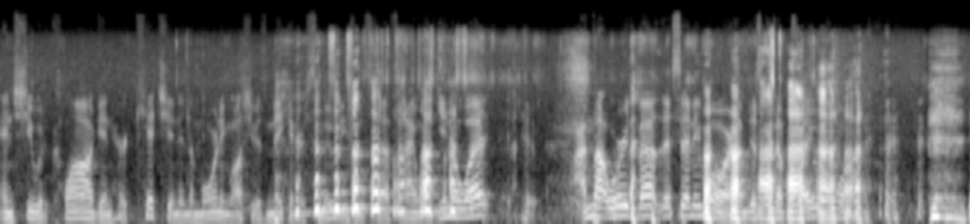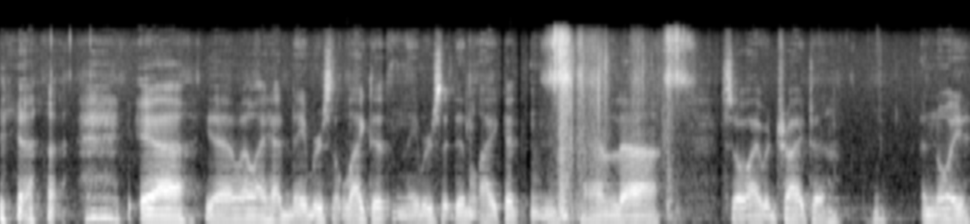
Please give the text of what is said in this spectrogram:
and she would clog in her kitchen in the morning while she was making her smoothies and stuff. And I went, you know what? I'm not worried about this anymore. I'm just going to play with one. yeah, yeah, yeah. Well, I had neighbors that liked it and neighbors that didn't like it, and, and uh, so I would try to annoy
